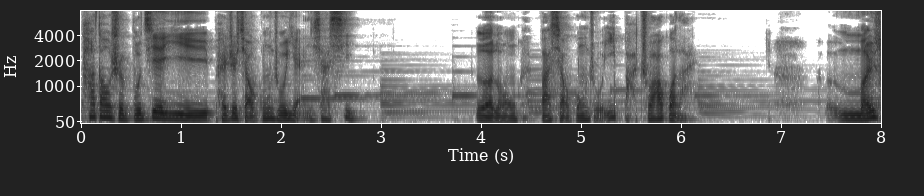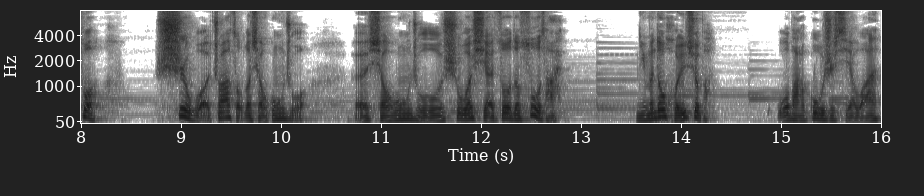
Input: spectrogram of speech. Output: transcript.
他倒是不介意陪着小公主演一下戏。恶龙把小公主一把抓过来，没错。是我抓走了小公主，呃，小公主是我写作的素材，你们都回去吧，我把故事写完，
